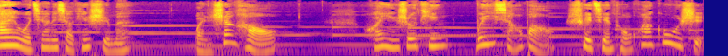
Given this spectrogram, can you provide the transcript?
嗨，我亲爱的小天使们，晚上好！欢迎收听微小宝睡前童话故事，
